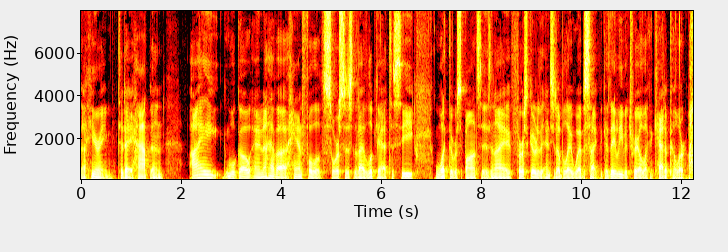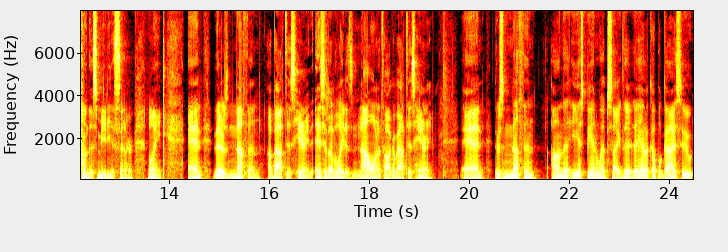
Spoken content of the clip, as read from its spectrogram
a hearing today happen, I will go and I have a handful of sources that I look at to see what the response is. And I first go to the NCAA website because they leave a trail like a caterpillar on this media center link. And there's nothing about this hearing. The NCAA does not want to talk about this hearing. And there's nothing on the ESPN website. They, they have a couple guys who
